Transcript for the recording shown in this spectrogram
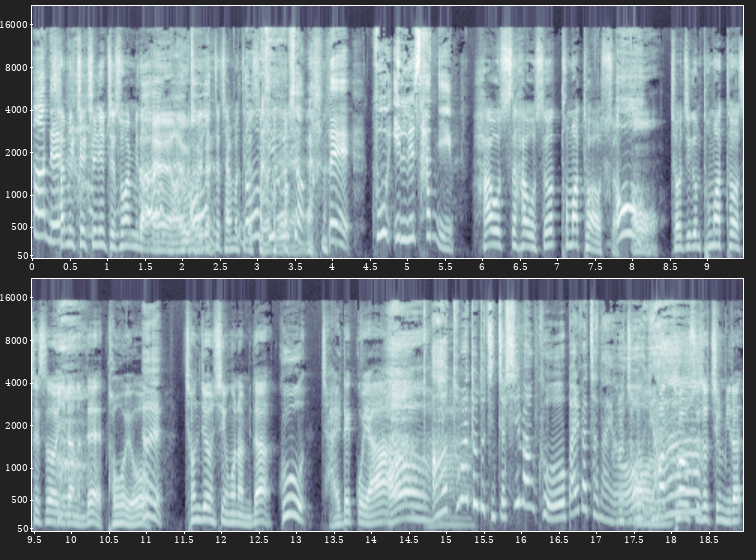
아, 네. 3177님 죄송합니다. 네, 아유, 저희가 저희가 또 잘못 너무 드렸어요. 귀여우셔. 네. 네. 9114님. 하우스 하우스 토마토 하우스. 어. 어. 저 지금 토마토 하우스에서 일하는데 더워요. 네. 천재원 씨 응원합니다. Good! 잘 됐고야. 아, 토마토도 진짜 씨 많고, 빨갛잖아요. 그렇죠. 야. 토마토 하우스에서 지금 일하,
